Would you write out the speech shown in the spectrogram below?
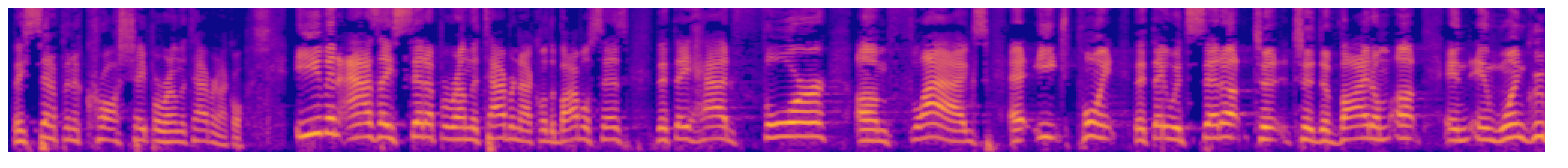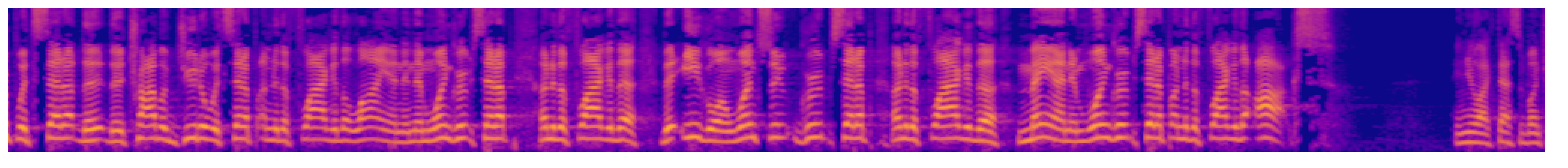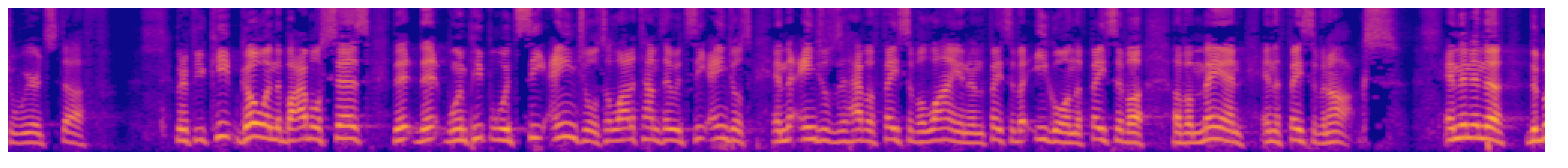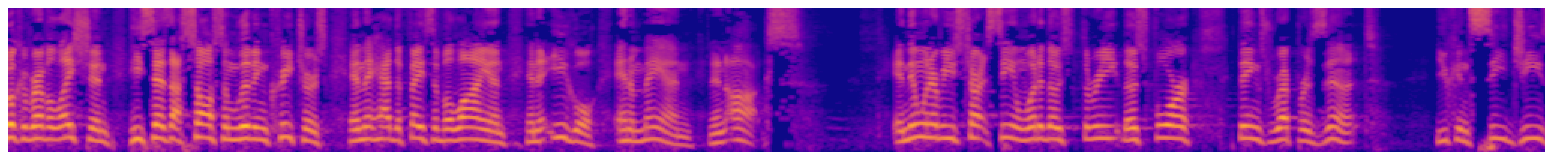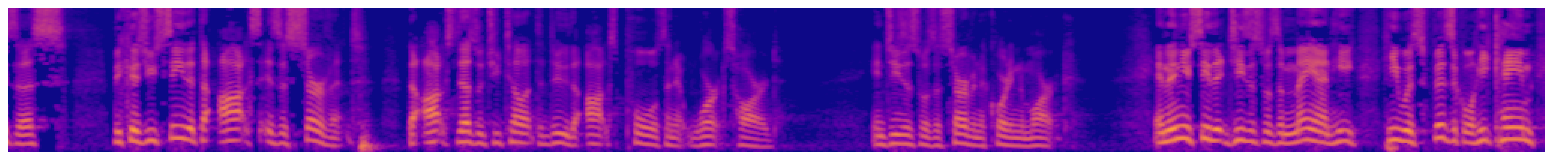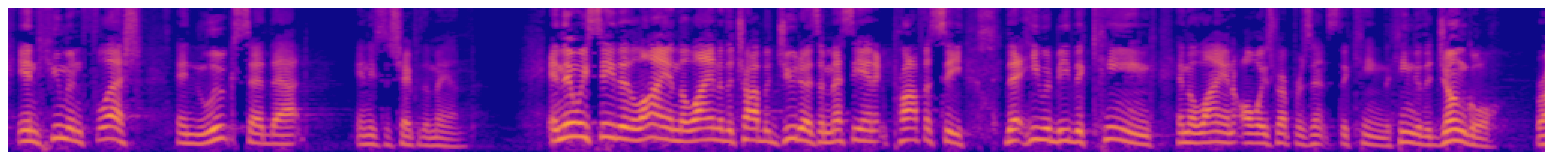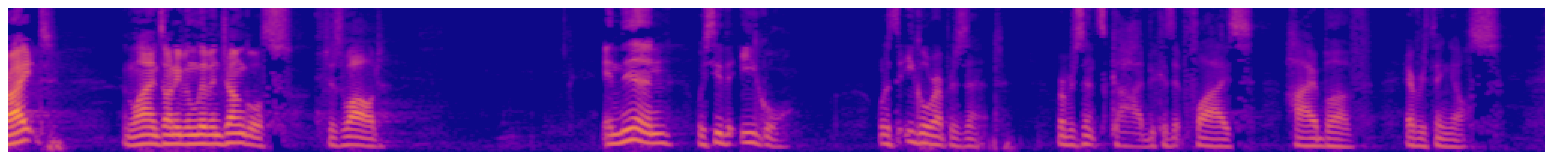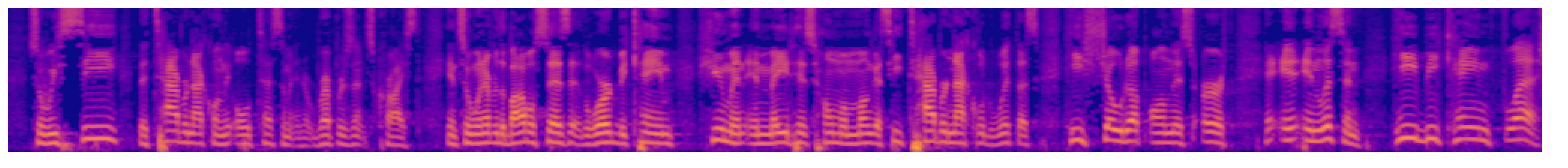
They set up in a cross shape around the tabernacle. Even as they set up around the tabernacle, the Bible says that they had four um, flags at each point that they would set up to, to divide them up. And, and one group would set up, the, the tribe of Judah would set up under the flag of the lion. And then one group set up under the flag of the, the eagle. And one group set up under the flag of the man. And one group set up under the flag of the ox. And you're like, that's a bunch of weird stuff. But if you keep going, the Bible says that, that when people would see angels, a lot of times they would see angels, and the angels would have a face of a lion, and the face of an eagle, and the face of a, of a man, and the face of an ox. And then in the, the book of Revelation, he says, I saw some living creatures, and they had the face of a lion, and an eagle, and a man, and an ox. And then whenever you start seeing what do those three, those four things represent, you can see Jesus because you see that the ox is a servant. The ox does what you tell it to do, the ox pulls and it works hard. And Jesus was a servant, according to Mark. And then you see that Jesus was a man. He, he was physical. He came in human flesh. And Luke said that, and he's the shape of the man. And then we see the lion, the lion of the tribe of Judah, as a messianic prophecy that he would be the king. And the lion always represents the king, the king of the jungle, right? And lions don't even live in jungles, which is wild. And then we see the eagle. What does the eagle represent? It represents God because it flies high above everything else. So we see the tabernacle in the Old Testament and it represents Christ. And so whenever the Bible says that the Word became human and made his home among us, he tabernacled with us. He showed up on this earth. And, and listen, he became flesh.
